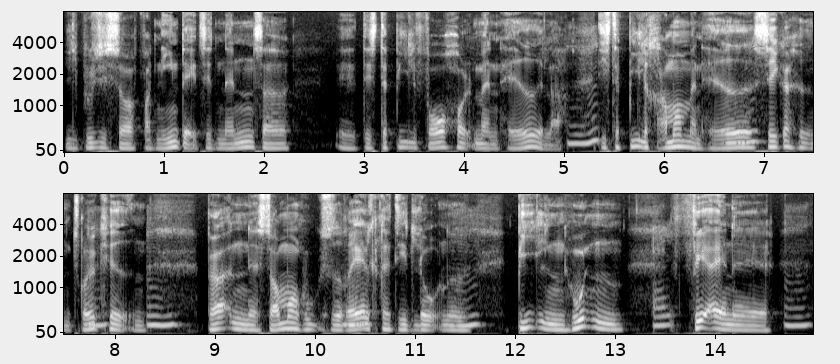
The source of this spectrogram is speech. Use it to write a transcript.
lige pludselig så fra den ene dag til den anden, så øh, det stabile forhold, man havde, eller mm. de stabile rammer, man havde, mm. sikkerheden, trygheden, mm. børnene, sommerhuset, mm. realkreditlånet, mm. bilen, hunden, Alt. ferierne, mm.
